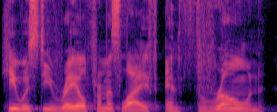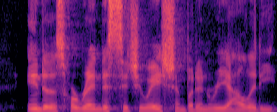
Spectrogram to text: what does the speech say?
he was derailed from his life and thrown into this horrendous situation, but in reality,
